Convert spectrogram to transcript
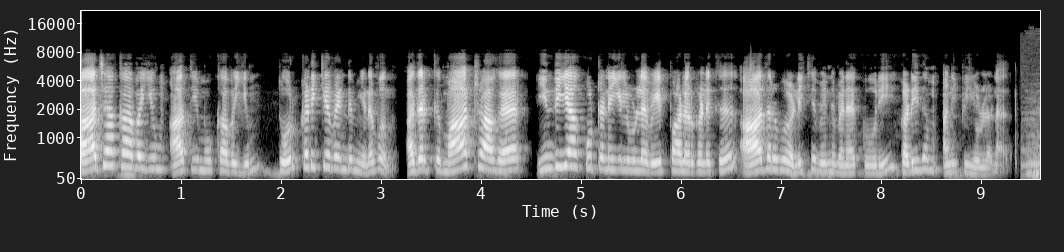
பாஜகவையும் அதிமுகவையும் தோற்கடிக்க வேண்டும் எனவும் அதற்கு மாற்றாக இந்தியா கூட்டணியில் உள்ள வேட்பாளர்களுக்கு ஆதரவு அளிக்க வேண்டும் என கூறி கடிதம் அனுப்பியுள்ளனர்.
